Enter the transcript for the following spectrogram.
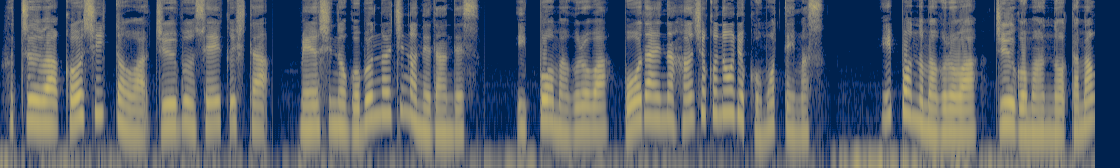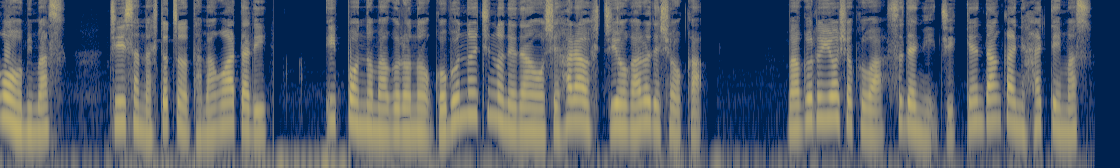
普通は子牛一頭は十分生育した目牛の5分の1の値段です。一方マグロは膨大な繁殖能力を持っています。一本のマグロは15万の卵を産みます。小さな一つの卵あたり、一本のマグロの5分の1の値段を支払う必要があるでしょうかマグロ養殖はすでに実験段階に入っています。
